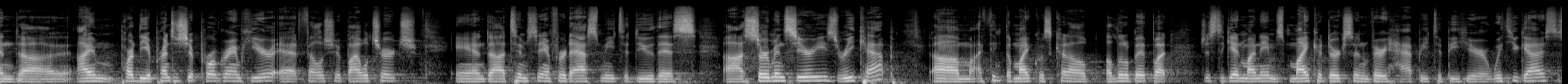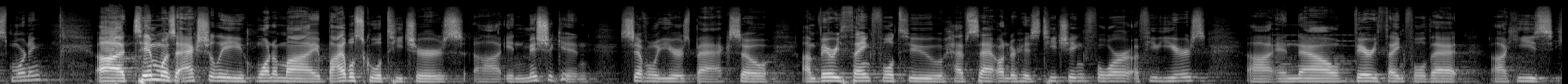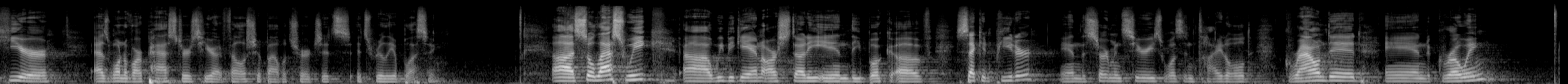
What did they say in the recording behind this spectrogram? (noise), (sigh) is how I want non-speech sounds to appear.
and uh, I'm part of the apprenticeship program here at Fellowship Bible Church. And uh, Tim Sanford asked me to do this uh, sermon series recap. Um, I think the mic was cut out a little bit, but just again, my name is Micah Dirksen. I'm very happy to be here with you guys this morning. Uh, Tim was actually one of my Bible school teachers uh, in Michigan several years back, so I'm very thankful to have sat under his teaching for a few years, uh, and now very thankful that uh, he's here as one of our pastors here at Fellowship Bible Church. It's, it's really a blessing. Uh, so last week, uh, we began our study in the book of Second Peter, and the sermon series was entitled Grounded and Growing.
